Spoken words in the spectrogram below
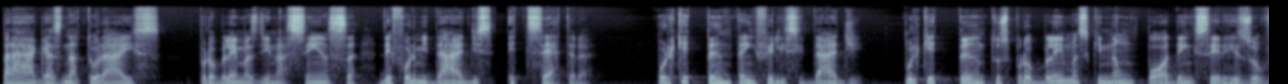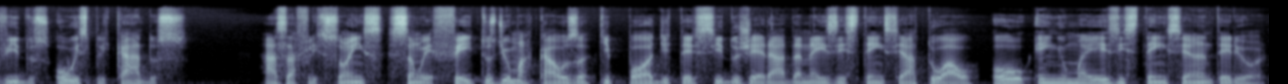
pragas naturais, problemas de nascença, deformidades, etc. Por que tanta infelicidade? Por que tantos problemas que não podem ser resolvidos ou explicados? As aflições são efeitos de uma causa que pode ter sido gerada na existência atual ou em uma existência anterior.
